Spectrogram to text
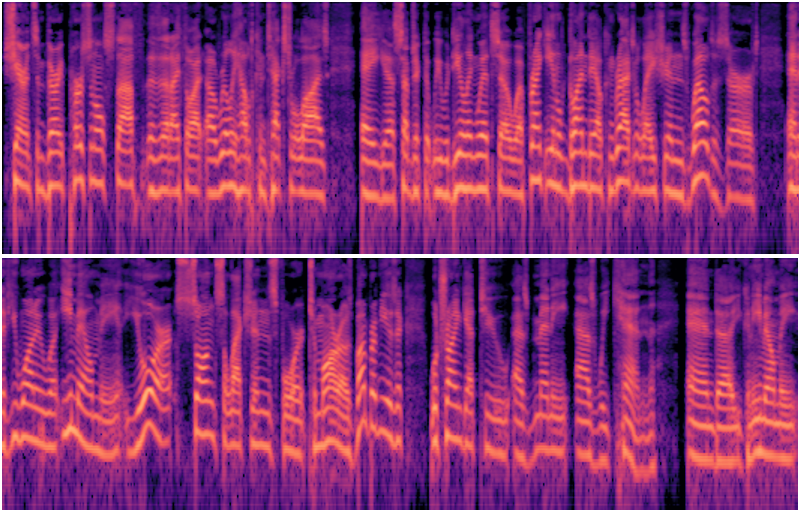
sharing some very personal stuff that I thought uh, really helped contextualize a uh, subject that we were dealing with. So, uh, Frankie and Glendale, congratulations, well deserved. And if you want to uh, email me your song selections for tomorrow's bumper music, we'll try and get to as many as we can. And uh, you can email me,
